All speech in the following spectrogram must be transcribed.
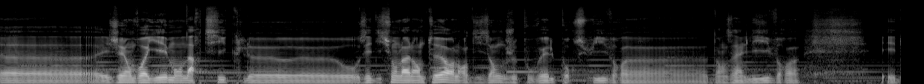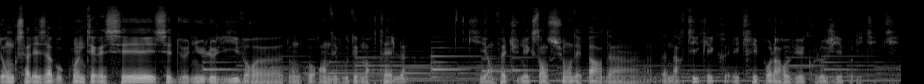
et j'ai envoyé mon article aux éditions La Lenteur en leur disant que je pouvais le poursuivre dans un livre. Et donc ça les a beaucoup intéressés et c'est devenu le livre donc au rendez-vous des mortels qui est en fait une extension au départ d'un article écrit pour la revue Écologie et Politique.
